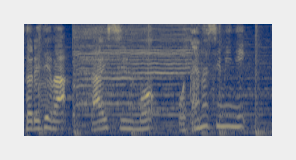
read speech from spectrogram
それでは来週もお楽しみに。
